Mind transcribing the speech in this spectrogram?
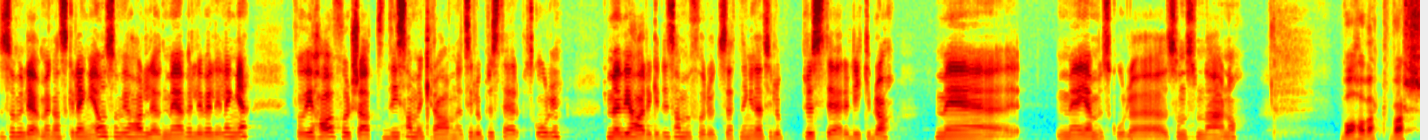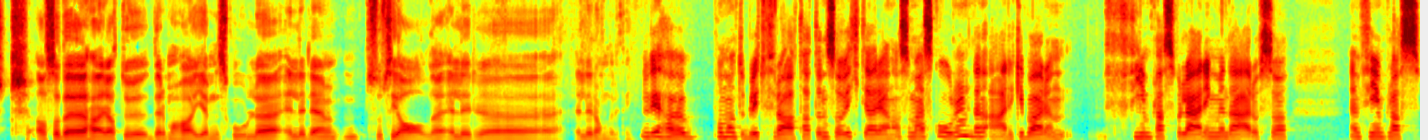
som vi lever med ganske lenge, og som vi har levd med veldig, veldig lenge. For vi har fortsatt de samme kravene til å prestere på skolen, men vi har ikke de samme forutsetningene til å prestere like bra med, med hjemmeskole sånn som det er nå. Hva har vært verst? Altså det her at du, dere må ha hjemmeskole, eller det sosiale, eller, eh, eller, andre ting? Vi har jo på en måte blitt fratatt en så viktig arena som er skolen. Den er ikke bare en fin plass for læring, men det er også en fin plass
